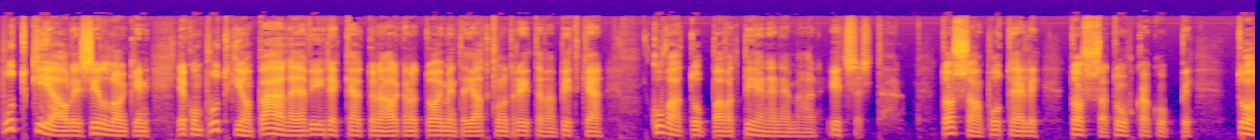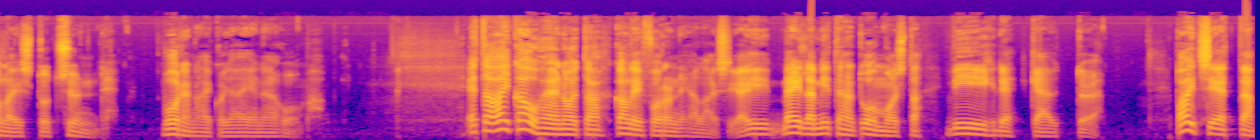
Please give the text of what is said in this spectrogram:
putkia oli silloinkin, ja kun putki on päällä ja viihdekäyttönä alkanut toiminta jatkunut riittävän pitkään, kuvat tuppaavat pienenemään itsestään. Tossa on puteli, tossa tuhkakuppi, tuolla istut synde. Vuoden aikoja ei enää huomaa että ai kauhean noita kalifornialaisia, ei meillä mitään tuommoista viihdekäyttöä. Paitsi että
